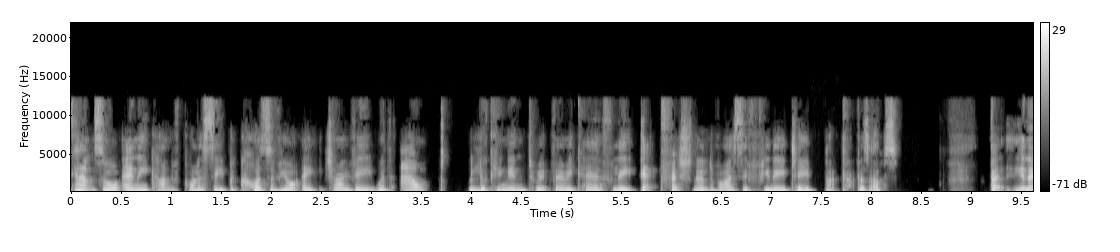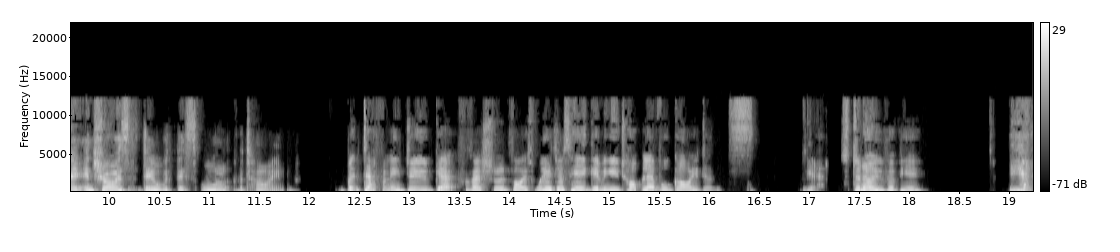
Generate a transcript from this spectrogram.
cancel any kind of policy because of your HIV without looking into it very carefully. Get professional advice if you need to. That covers us. But you know, insurers deal with this all the time. But definitely do get professional advice. We're just here giving you top level guidance. Yeah. Just an overview. Yeah.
